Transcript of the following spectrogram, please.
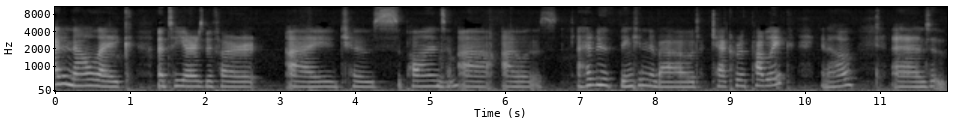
I don't know, like uh, two years before I chose Poland, Mhm. uh, I was I had been thinking about Czech Republic, you know, and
